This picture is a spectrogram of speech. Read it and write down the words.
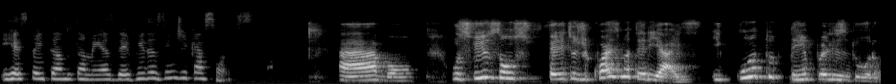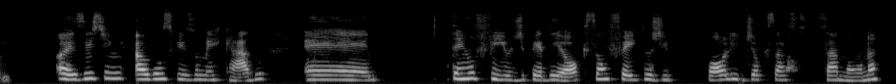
e respeitando também as devidas indicações. Ah, bom. Os fios são feitos de quais materiais e quanto tempo eles duram? existem alguns fios no mercado. É, tem o fio de PDO, que são feitos de polidioxanona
